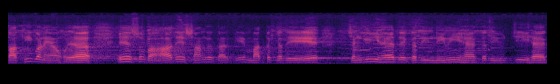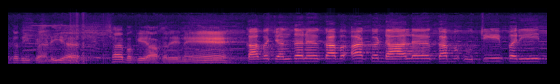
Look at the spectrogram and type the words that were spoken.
ਸਾਥੀ ਬਣਿਆ ਹੋਇਆ ਇਹ ਸੁਭਾਅ ਦੇ ਸੰਗ ਕਰਕੇ ਮਤ ਕਦੇ ਚੰਗੀ ਹੈ ਤੇ ਕਦੀ ਨੀਵੀਂ ਹੈ ਕਦੀ ਉੱਚੀ ਹੈ ਕਦੀ ਭੈੜੀ ਹੈ। ਸਭ ਅੱਗੇ ਆਖਰੇ ਨੇ ਕਬ ਚੰਦਨ ਕਬ ਅਕ ਡਾਲ ਕਬ ਉੱਚੀ ਪਰੀਤ।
